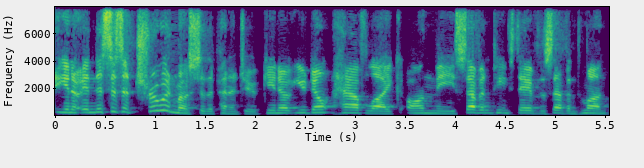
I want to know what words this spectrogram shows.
you know, and this isn't true in most of the Pentateuch. You know, you don't have like on the 17th day of the seventh month,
